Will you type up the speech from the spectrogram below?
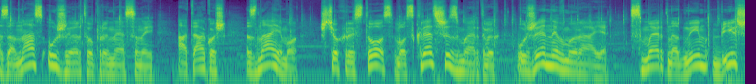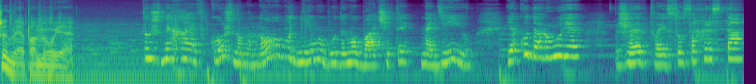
за нас у жертву принесений. А також знаємо, що Христос, воскресши з мертвих, уже не вмирає, смерть над ним більше не панує. Тож нехай в кожному новому дні ми будемо бачити надію, яку дарує жертва Ісуса Христа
